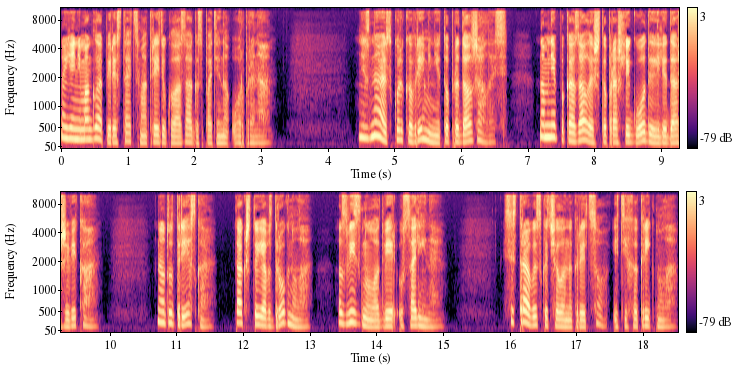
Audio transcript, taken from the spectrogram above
Но я не могла перестать смотреть в глаза господина Орбрена. Не знаю, сколько времени то продолжалось, но мне показалось, что прошли годы или даже века. Но тут резко, так что я вздрогнула, взвизгнула дверь у Салины. Сестра выскочила на крыльцо и тихо крикнула.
